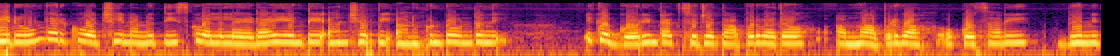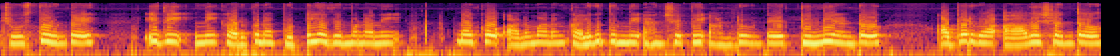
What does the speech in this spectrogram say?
ఈ రూమ్ వరకు వచ్చి నన్ను తీసుకువెళ్ళలేడా ఏంటి? అని చెప్పి అనుకుంటూ ఉంటుంది. ఇక గోరింటాక్ సుజాత అపూర్వతో అమ్మ అపూర్వ ఒక్కోసారి దీన్ని చూస్తూ ఉంటే ఇది నీ కడుపున పుట్టలేదేమోనని నాకు అనుమానం కలుగుతుంది అని చెప్పి అంటూ ఉంటే పిన్ని అంటూ అపూర్వ ఆవేశంతో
